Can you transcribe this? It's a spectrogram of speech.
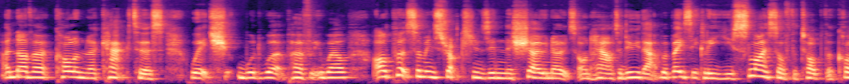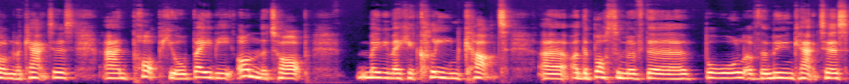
another columnar cactus, which would work perfectly well. I'll put some instructions in the show notes on how to do that, but basically, you slice off the top of the columnar cactus and pop your baby on the top, maybe make a clean cut uh, at the bottom of the ball of the moon cactus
